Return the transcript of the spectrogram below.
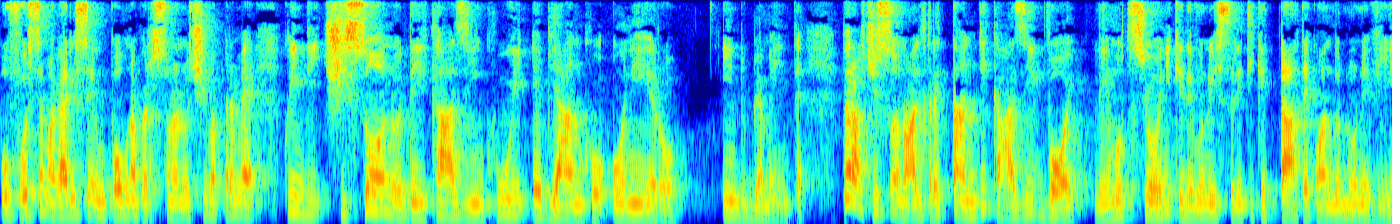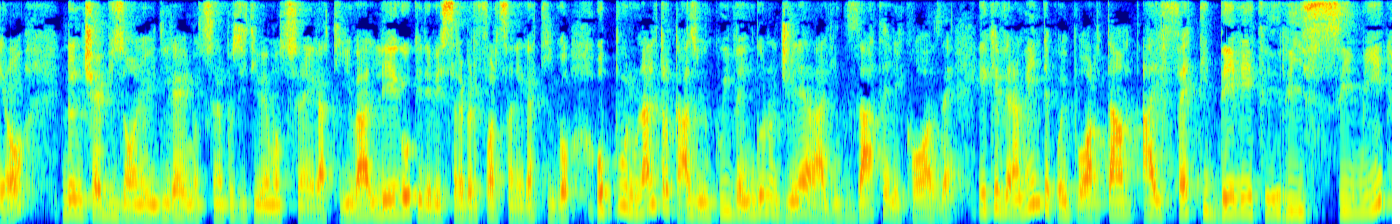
o forse magari sei un po' una persona nociva per me. Quindi ci sono dei casi in cui è bianco o nero, indubbiamente però ci sono altrettanti casi, voi, le emozioni che devono essere etichettate quando non è vero, non c'è bisogno di dire emozione positiva emozione negativa, l'ego che deve essere per forza negativo, oppure un altro caso in cui vengono generalizzate le cose e che veramente poi porta a effetti deleterissimi,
